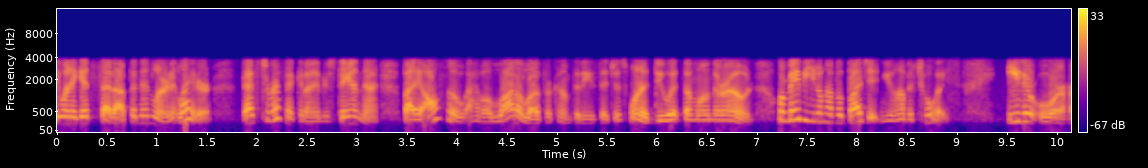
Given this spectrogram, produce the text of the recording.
They want to get set up and then learn it later. That's terrific, and I understand that. But I also have a lot of love for companies that just want to do it them on their own, or maybe you don't have a budget and you don't have a choice. Either or,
